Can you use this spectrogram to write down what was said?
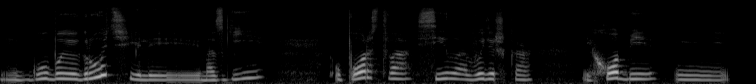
Губы, грудь или мозги, упорство, сила, выдержка и хобби, и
